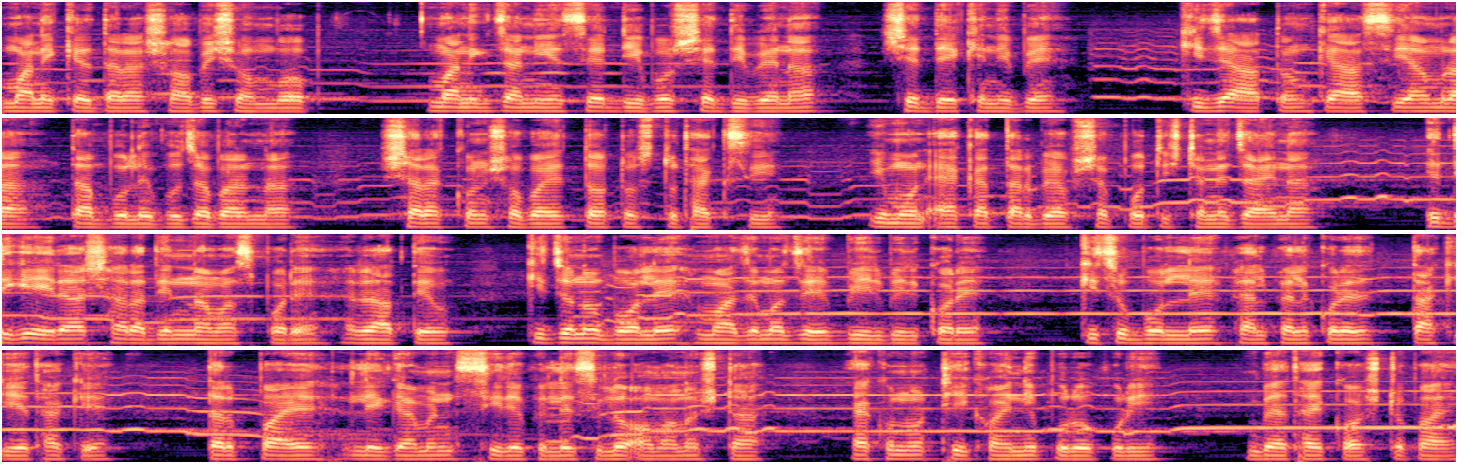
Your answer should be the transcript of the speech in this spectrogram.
মানিকের দ্বারা সবই সম্ভব। মানিক জানিয়েছে, ডিভোর্স সে দিবে না, সে দেখে নেবে। কি যে আতঙ্কে আছি আমরা তা বলে বোঝাবার না। সারাক্ষণ সবাই তটস্থ থাকছি, ইমন একা তার ব্যবসা প্রতিষ্ঠানে যায় না। এদিকে এরা সারাদিন নামাজ পড়ে, রাতেও কি যেন বলে, মাঝে মাঝে বিড়বিড় করে, কিছু বললে ফ্যাল করে তাকিয়ে থাকে। তার পায়ে লেগামেন্ট ছিঁড়ে ফেলেছিল অমানুষটা এখনও ঠিক হয়নি পুরোপুরি, ব্যথায় কষ্ট পায়,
